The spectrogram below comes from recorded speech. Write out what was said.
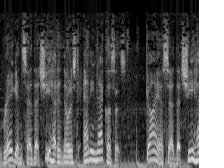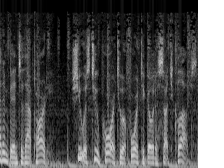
Reagan said that she hadn't noticed any necklaces. Gaia said that she hadn't been to that party. She was too poor to afford to go to such clubs.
